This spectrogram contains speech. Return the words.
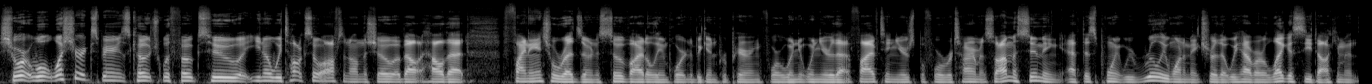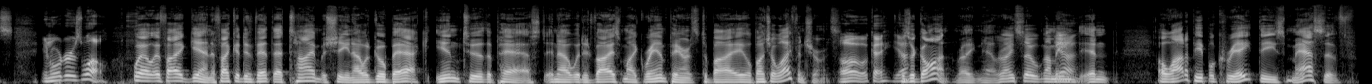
Sure. Well, what's your experience, coach, with folks who, you know, we talk so often on the show about how that financial red zone is so vitally important to begin preparing for when, when you're that five, 10 years before retirement. So I'm assuming at this point, we really want to make sure that we have our legacy documents in order as well. Well, if I, again, if I could invent that time machine, I would go back into the past and I would advise my grandparents to buy a bunch of life insurance. Oh, okay. Yeah. because they're gone right now, right? So I mean, Yeah. and a lot of people create these massive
